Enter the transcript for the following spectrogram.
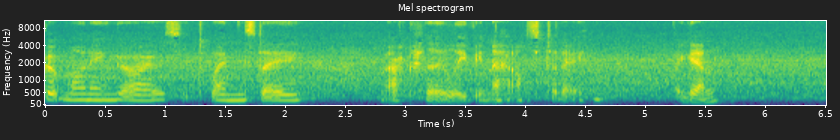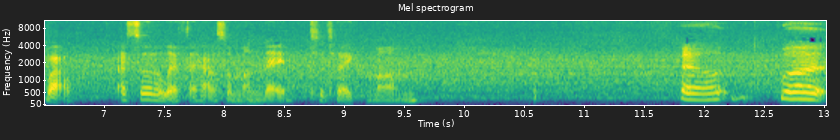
Good morning guys, it's Wednesday. I'm actually leaving the house today. Again. Wow. I sort of left the house on Monday to take mum out, but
